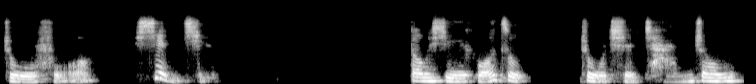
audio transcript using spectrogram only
诸佛现前。东西佛祖住持禅宗，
